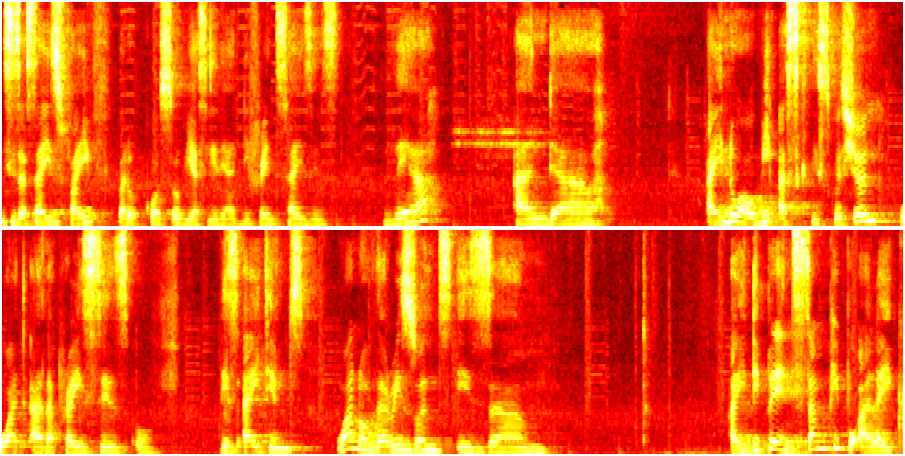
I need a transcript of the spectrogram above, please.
This is a size 5 but of course obviously there are different sizes there. And uh, I know I'll be asked this question, what are the prices of these items? One of the reasons is, um, it depends. Some people are like,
